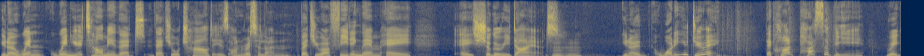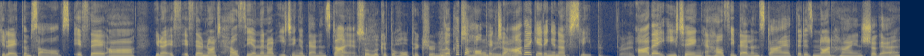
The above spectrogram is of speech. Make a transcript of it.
you know, when when you tell me that that your child is on Ritalin, but you are feeding them a a sugary diet, mm-hmm. you know, what are you doing? They can't possibly regulate themselves if they are, you know, if, if they're not healthy and they're not eating a balanced diet. So look at the whole picture. look at the whole picture. The... Are they getting enough sleep? Right. Are they eating a healthy, balanced diet that is not high in sugar,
